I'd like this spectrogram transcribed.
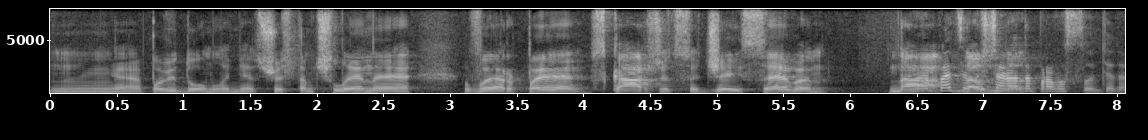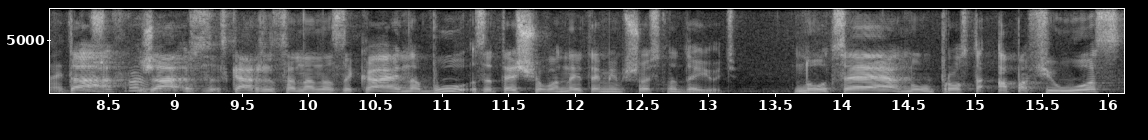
м, повідомлення, щось там члени ВРП скаржаться J7 на, ВРП це на- Вища на- рада правосуддя. Давайте Да, жа, скаржиться на НАЗК і НАБУ за те, що вони там їм щось надають. Ну, це ну, просто апофіоз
